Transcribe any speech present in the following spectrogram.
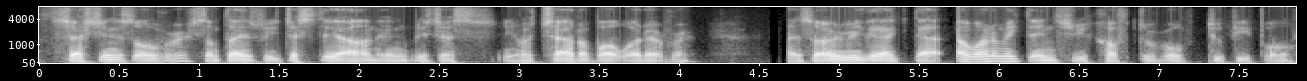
session is over, sometimes we just stay on and we just, you know, chat about whatever. And so I really like that. I want to make the industry comfortable to people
